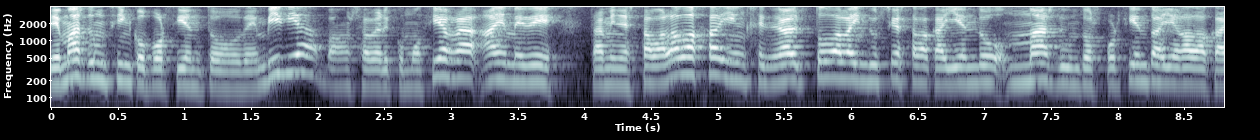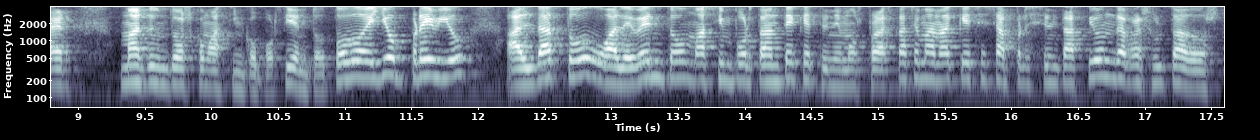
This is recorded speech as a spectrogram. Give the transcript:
de más de un 5% de Nvidia. Vamos a ver cómo cierra. AMD también estaba a la baja y en general toda la industria estaba cayendo más de un 2%, ha llegado a caer más de un 2,5%. Todo ello previo al dato o al evento más importante que tenemos para esta semana, que es esa presentación de resultados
